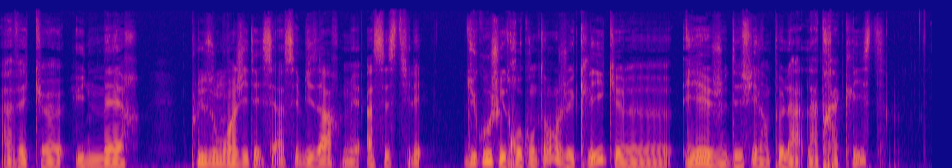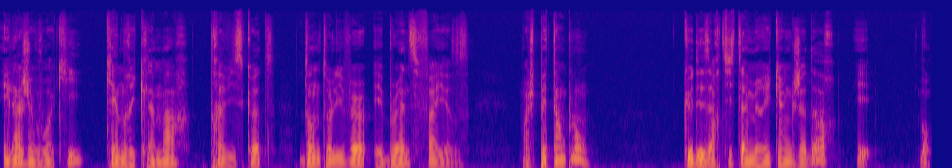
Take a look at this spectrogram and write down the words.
avec euh, une mer plus ou moins agitée. C'est assez bizarre, mais assez stylé. Du coup, je suis trop content, je clique euh, et je défile un peu la, tracklist. Et là, je vois qui? Kendrick Lamar, Travis Scott, Don Toliver et Brent Fires. Moi, je pète un plomb. Que des artistes américains que j'adore. Et bon,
